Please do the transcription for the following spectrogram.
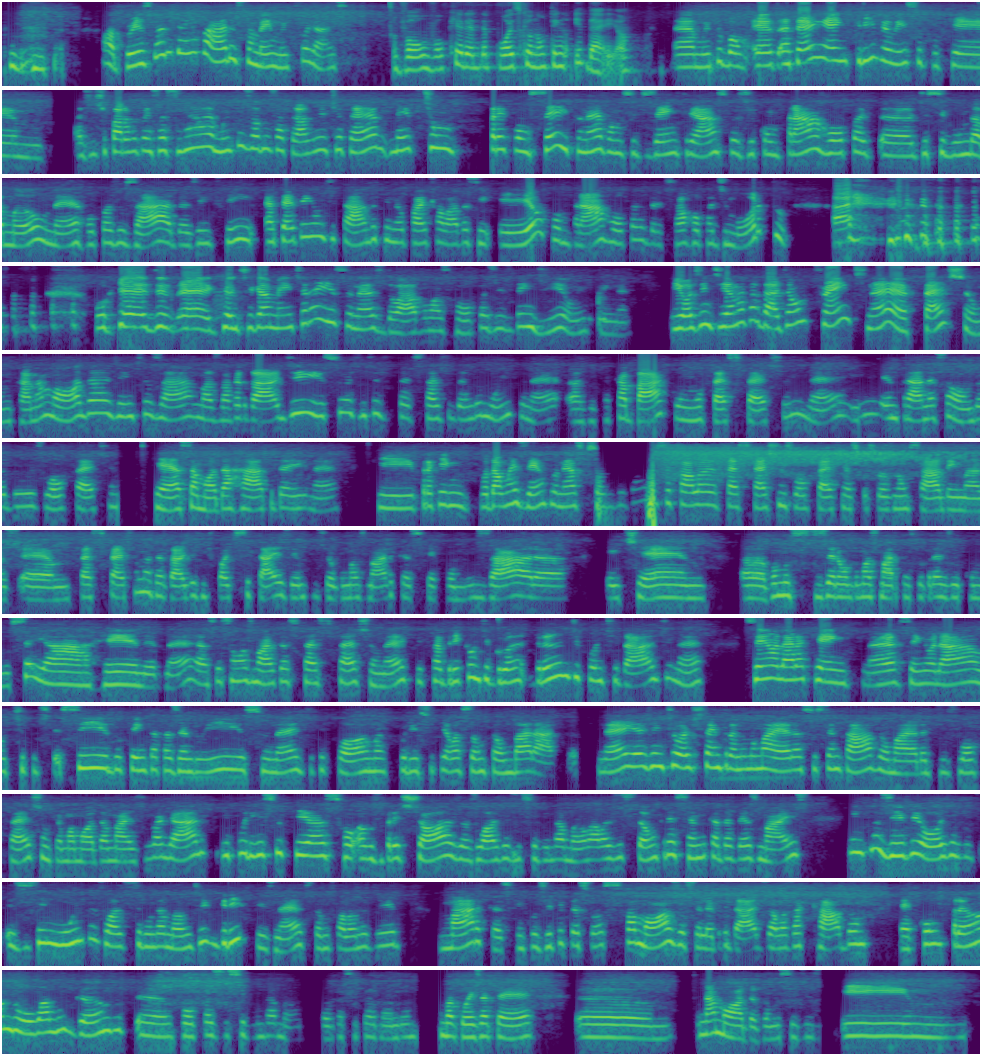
ah, Brisbane tem vários também, muito legais. Vou, vou querer depois que eu não tenho ideia. É muito bom. É, até é incrível isso, porque hum, a gente para pra pensar assim, ah, muitos anos atrás a gente até meio que tinha um preconceito, né, vamos dizer, entre aspas, de comprar roupa uh, de segunda mão, né, roupas usadas, enfim. Até tem um ditado que meu pai falava assim, eu comprar roupa do brechó, roupa de morto? Porque é, que antigamente era isso, né, eles doavam as roupas e vendiam, enfim, né. E hoje em dia, na verdade, é um trend, né? É fashion, tá na moda a gente usar, mas na verdade isso a gente está ajudando muito, né? A gente acabar com o fast fashion, né? E entrar nessa onda do slow fashion, que é essa moda rápida aí, né? E para quem, vou dar um exemplo, né? As pessoas dizem, ah, você fala fast fashion, slow fashion, as pessoas não sabem, mas é, fast fashion, na verdade, a gente pode citar exemplos de algumas marcas, que é como Zara, H&M, Uh, vamos dizer algumas marcas do Brasil como C&A, Renner, né? Essas são as marcas fast fashion, né? Que fabricam de gr grande quantidade, né? Sem olhar a quem, né? Sem olhar o tipo de tecido, quem está fazendo isso, né? De que forma, por isso que elas são tão baratas né? E a gente hoje está entrando numa era sustentável, uma era de slow fashion, que é uma moda mais devagar, e por isso que as, os brechós, as lojas de segunda mão, elas estão crescendo cada vez mais. Inclusive, hoje existem muitas lojas de segunda mão de grifes, né? Estamos falando de marcas que, inclusive, pessoas famosas, celebridades, elas acabam é, comprando ou alugando é, roupas de segunda mão. Então, está se tornando uma coisa até uh, na moda, vamos dizer. E,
